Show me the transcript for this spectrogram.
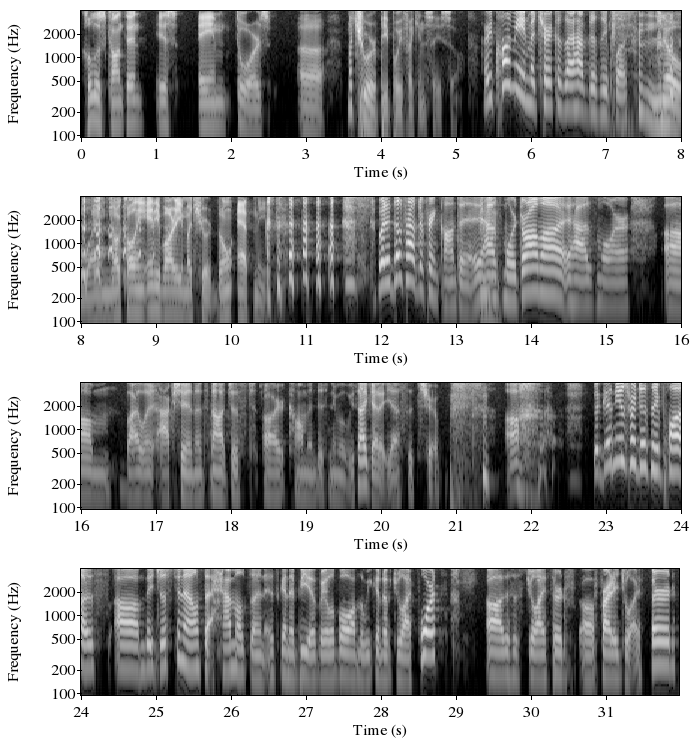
Hulu's content is aimed towards uh, mature people, if I can say so. Are you calling me immature because I have Disney Plus? no, I'm not calling anybody immature. Don't at me. but it does have different content. It mm-hmm. has more drama. It has more um, violent action. It's not just our common Disney movies. I get it. Yes, it's true. uh, but good news for Disney Plus. Um, they just announced that Hamilton is going to be available on the weekend of July 4th. Uh, this is July 3rd, uh, Friday, July 3rd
